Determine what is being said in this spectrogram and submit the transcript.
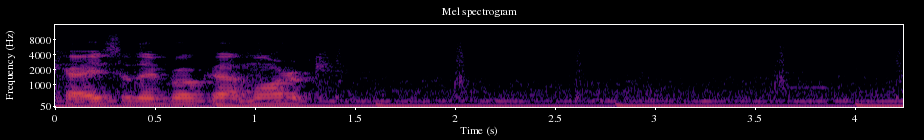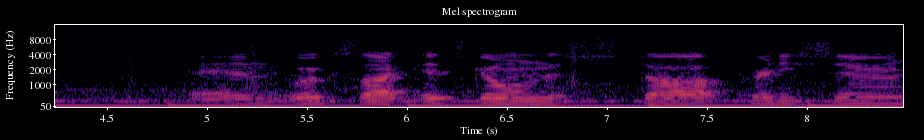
Okay, so they broke that mark. And it looks like it's going to stop pretty soon.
